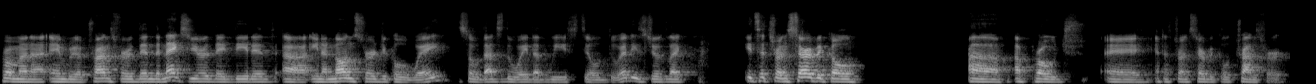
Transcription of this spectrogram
from an uh, embryo transfer. Then the next year they did it uh, in a non-surgical way. So that's the way that we still do it. It's just like it's a transcervical uh, approach uh, and a transcervical transfer.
